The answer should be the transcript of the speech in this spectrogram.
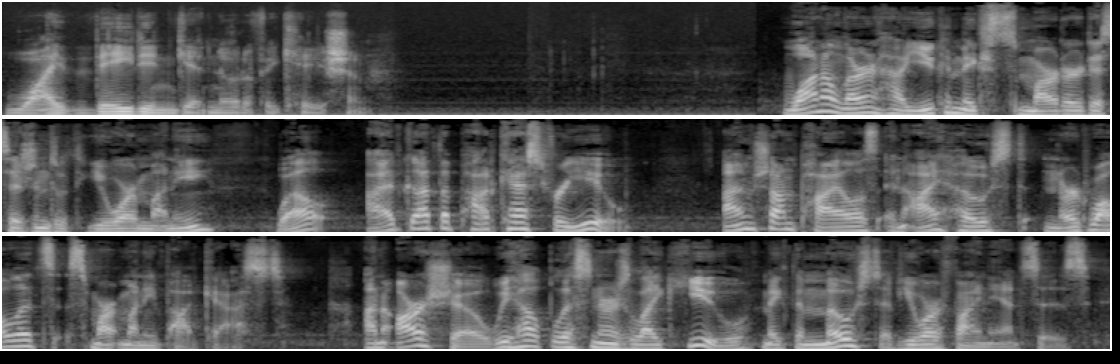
why they didn't get notification. Want to learn how you can make smarter decisions with your money? Well, I've got the podcast for you. I'm Sean Pyles, and I host NerdWallet's Smart Money Podcast. On our show, we help listeners like you make the most of your finances –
